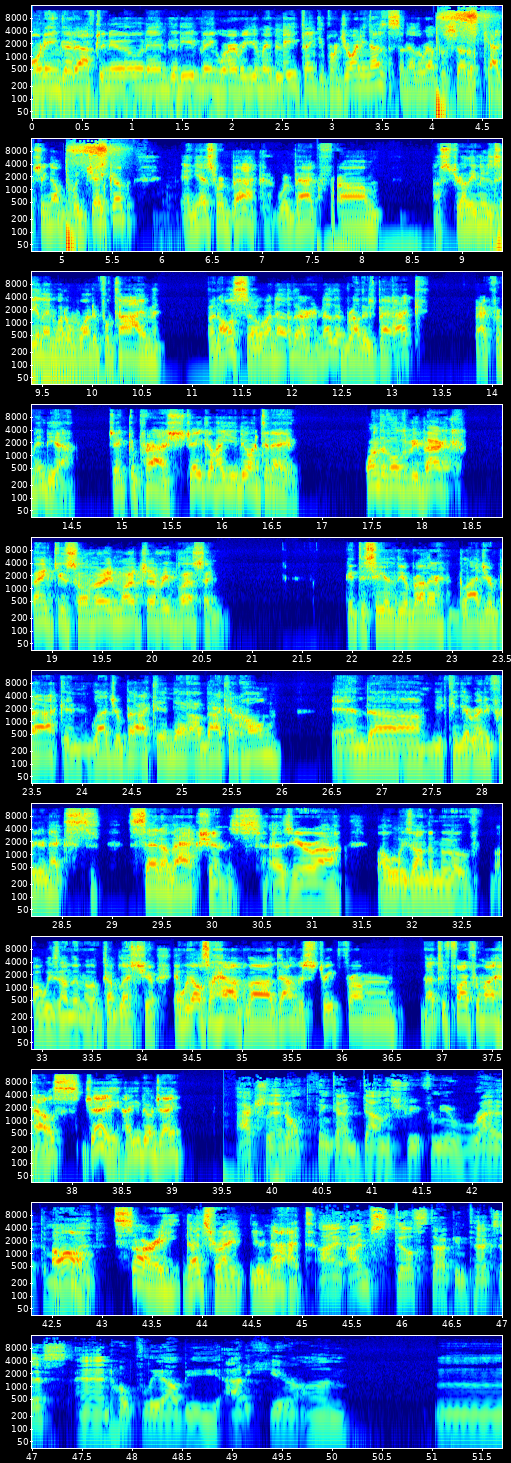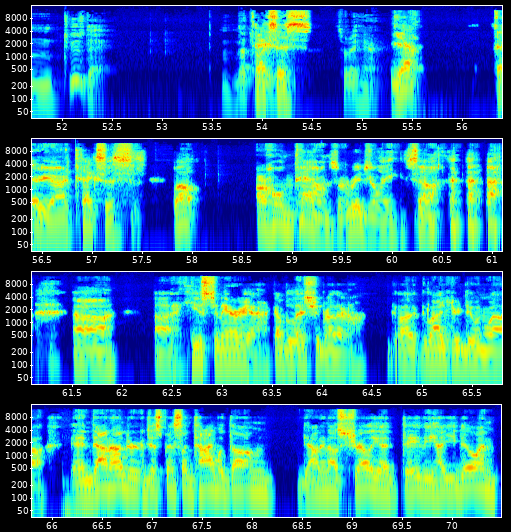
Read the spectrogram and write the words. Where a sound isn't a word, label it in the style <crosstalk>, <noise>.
Morning, good afternoon, and good evening, wherever you may be. Thank you for joining us. Another episode of Catching Up with Jacob. And yes, we're back. We're back from Australia, New Zealand. What a wonderful time. But also another another brother's back, back from India. Jacob Prasch. Jacob, how you doing today? Wonderful to be back. Thank you so very much. Every blessing. Good to see you, dear brother. Glad you're back, and glad you're back and uh, back at home, and uh, you can get ready for your next set of actions as you're uh, always on the move, always on the move. God bless you. And we also have uh, down the street from not too far from my house, Jay. How you doing, Jay? Actually, I don't think I'm down the street from you right at the moment. Oh, moment. sorry. That's right. You're not. I, I'm still stuck in Texas, and hopefully I'll be out of here on mm, Tuesday. That's what Texas. That's what I hear. Yeah. There you are. Texas. Well, our hometowns originally. So, <laughs> uh, uh, Houston area. God bless you, brother. Glad, glad you're doing well. And down under, just spent some time with them down in Australia. Davey, how you doing?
